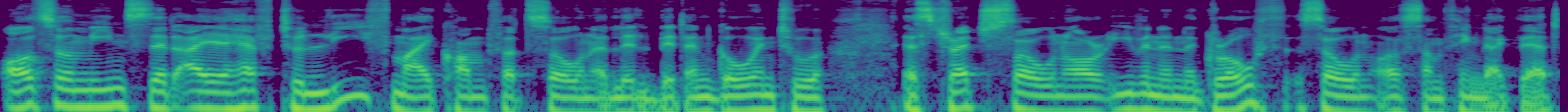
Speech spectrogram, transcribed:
also means that I have to leave my comfort zone a little bit and go into a stretch zone or even in a growth zone or something like that.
